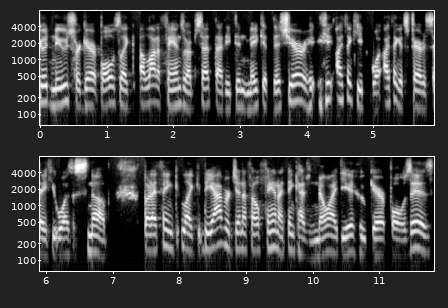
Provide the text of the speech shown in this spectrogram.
good news for Garrett Bolles. Like a lot of fans are upset that he didn't make it this year. He, he I think he, I think it's fair to say he was a snub, but I think like the average NFL fan, I think has no idea who Garrett Bolles is,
